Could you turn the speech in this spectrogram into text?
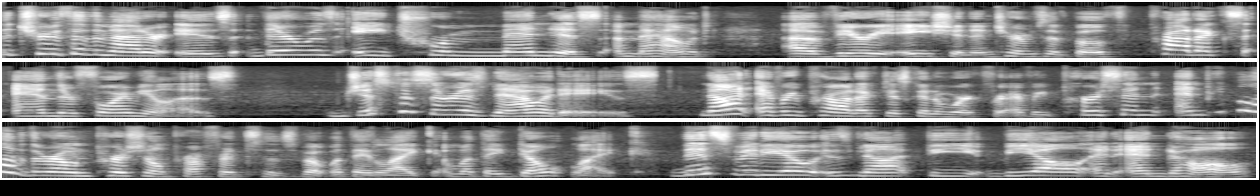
The truth of the matter is there was a tremendous amount of variation in terms of both products and their formulas, just as there is nowadays. Not every product is going to work for every person, and people have their own personal preferences about what they like and what they don't like. This video is not the be-all and end-all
